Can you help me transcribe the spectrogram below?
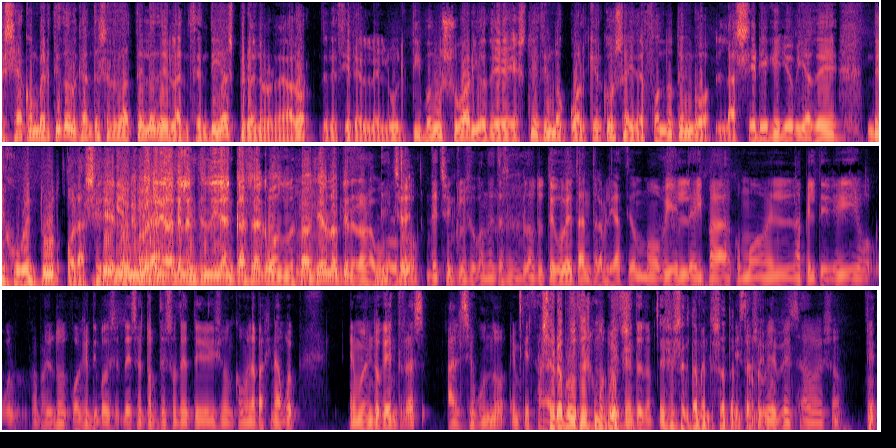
se ha convertido lo que antes era la tele de la encendías, pero en el ordenador. Es decir, el, el, tipo de usuario de estoy haciendo cualquier cosa y de fondo tengo la serie que yo veía de, de juventud o la serie sí, que lo mismo que tenía la tele encendida en casa cuando lo estaba haciendo, lo tiene ahora. De hecho, de hecho, incluso cuando entras en Pluto TV, tanto la aplicación móvil de iPad como el Apple TV o, o cualquier tipo de, de setup de eso de televisión como en la página web, en el momento que entras, al segundo empieza se reproduce como Twitch. Es exactamente, exactamente. Está súper pensado eso. Sí.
